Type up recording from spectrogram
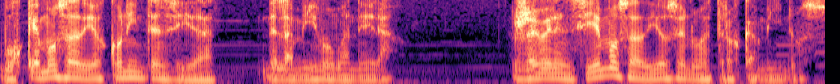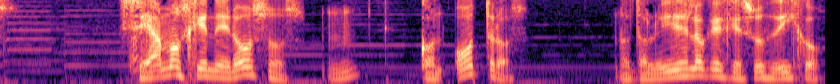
Busquemos a Dios con intensidad de la misma manera. Reverenciemos a Dios en nuestros caminos. Seamos generosos con otros. No te olvides lo que Jesús dijo.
